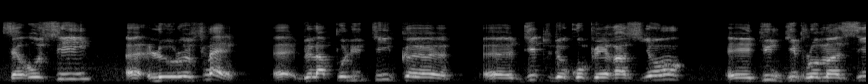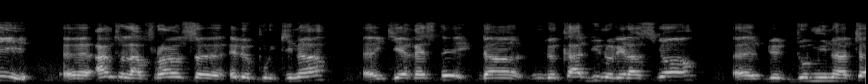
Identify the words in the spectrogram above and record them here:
c'est aussi euh, le reflet euh, de la politique dite de coopération et d'une diplomatie entre la France et le Burkina qui est restée dans le cadre d'une relation de dominateur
